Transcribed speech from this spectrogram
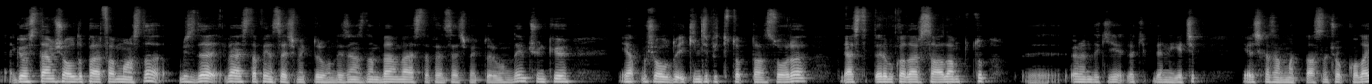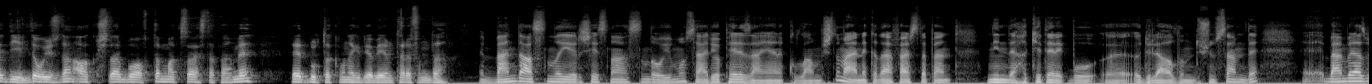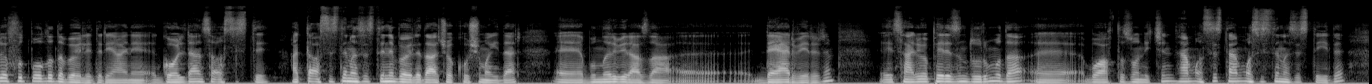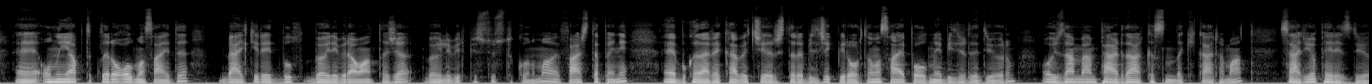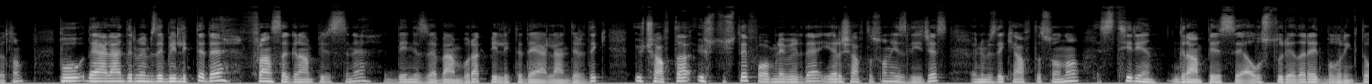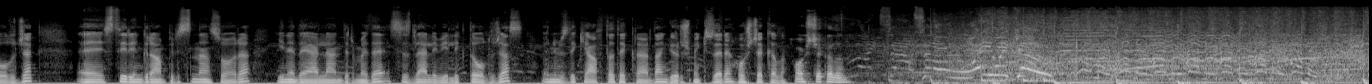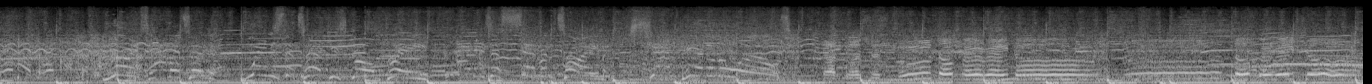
göstermiş olduğu performansla biz de Verstappen'i seçmek durumundayız. En azından ben Verstappen'i seçmek durumundayım. Çünkü yapmış olduğu ikinci pit stop'tan sonra lastikleri bu kadar sağlam tutup e, önündeki rakiplerini geçip yarış kazanmak da aslında çok kolay değildi. O yüzden alkışlar bu hafta Max Verstappen ve Red Bull takımına gidiyor benim tarafımda. Ben de aslında yarış esnasında oyumu Sergio Perez'den yani kullanmıştım. Her ne kadar Verstappen'in de hak ederek bu e, ödülü aldığını düşünsem de e, ben biraz böyle futbolda da böyledir. Yani goldense asisti hatta asistin asistini böyle daha çok hoşuma gider. E, bunları biraz daha e, değer veririm. E, Sergio Perez'in durumu da e, bu hafta sonu için hem asist hem asistin asistiydi. E, onun yaptıkları olmasaydı belki Red Bull böyle bir avantaja, böyle bir pist üstü konuma ve Verstappen'i e, bu kadar rekabetçi yarıştırabilecek bir ortama sahip olmayabilirdi diyorum. O yüzden ben perde arkasındaki kahraman Sergio Perez diyordum. Bu değerlendirmemizle birlikte de Fransa Grand Prix'sini Deniz ve ben Burak birlikte değerlendirdik. 3 hafta üst üste Formula 1'de yarış hafta sonu izleyeceğiz. Önümüzdeki hafta sonu Styrian Grand Prix'si Avusturya'da Red Bull Ring'de olacak. E, Styrian Grand Prix'sinden sonra yine değerlendirmede sizlerle birlikte olacağız. Önümüzdeki hafta tekrardan görüşmek üzere. Hoşçakalın. Hoşçakalın. Lights was a smooth operator, smooth operator.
